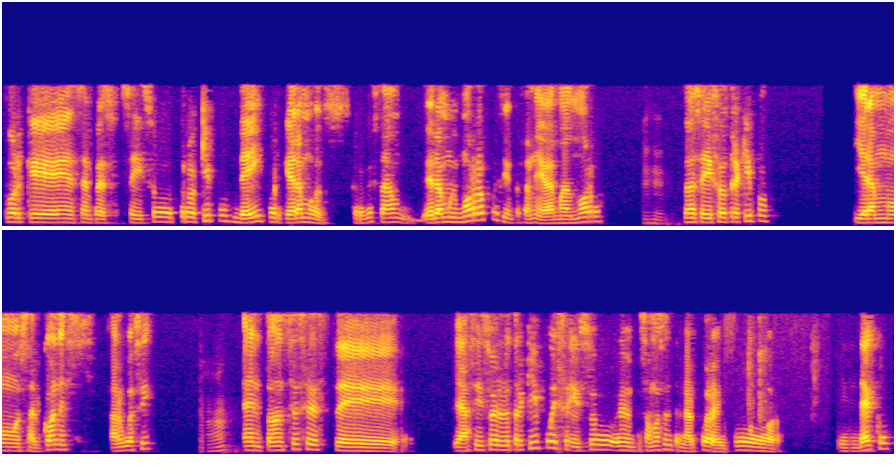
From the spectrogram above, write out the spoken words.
porque se empezó, se hizo otro equipo de ahí porque éramos creo que estábamos era muy morro pues y empezaron a llegar más morros Ujú. Entonces se hizo otro equipo y éramos halcones, algo así. Entonces, este, ya se hizo el otro equipo y se hizo, empezamos a entrenar por ahí por Indeco.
